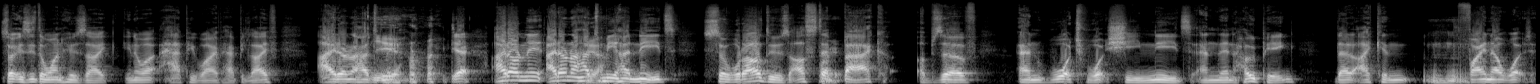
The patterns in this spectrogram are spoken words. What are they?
So is he the one who's like, you know what, happy wife, happy life? I don't know how to Yeah, meet, right. yeah, I don't need, I don't know how Yeah. to meet her needs. So what I'll do is I'll step Right. back, observe, and watch what she needs, and then hoping that I can Mm-hmm. find out what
